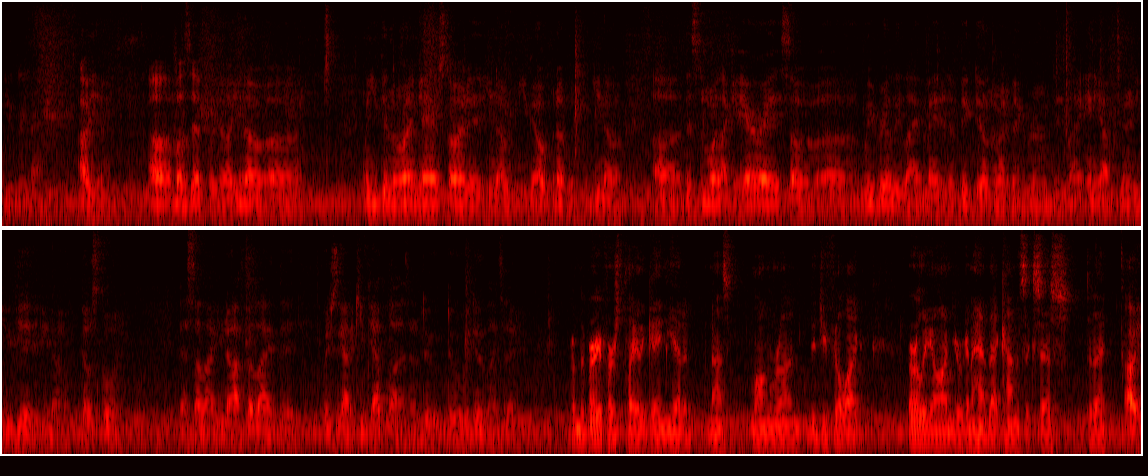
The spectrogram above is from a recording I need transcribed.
Do you agree with that? Oh yeah. Uh, most definitely. Uh, you know, uh, when you get the run game started, you know, you can open up. You know, uh, this is more like an air raid, so uh, we really like made it a big deal in the running back room. That like any opportunity you get, you know, go score. And so like you know, I feel like that we just got to keep capitalizing and do do what we do like today. From the very first play of the game, you had a nice long run. Did you feel like early on you were going to have that kind of success today? Oh yeah,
